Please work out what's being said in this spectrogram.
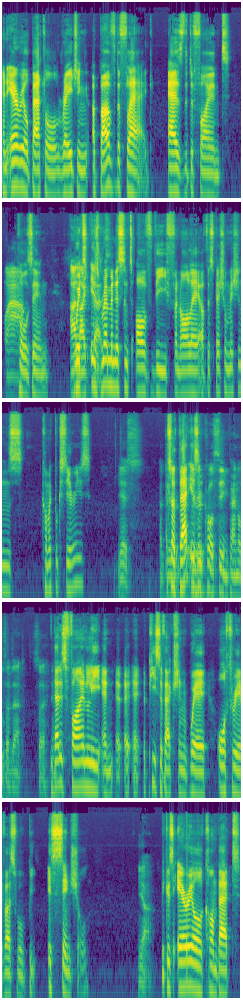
an aerial battle raging above the flag as the Defiant Wow. pulls in, I which like is reminiscent of the finale of the Special Missions comic book series. Yes. I do, So that I do isn't- recall seeing panels of that. So yeah. That is finally an, a, a, a piece of action where all three of us will be essential yeah. because aerial combat,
